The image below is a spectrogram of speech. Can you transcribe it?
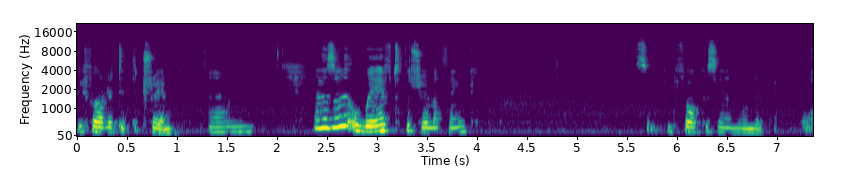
before I did the trim. Um, and there's a little wave to the trim, I think. So we can focus in on one little bit there.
